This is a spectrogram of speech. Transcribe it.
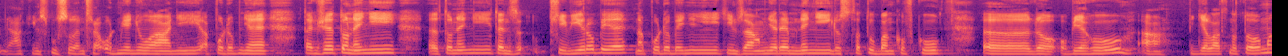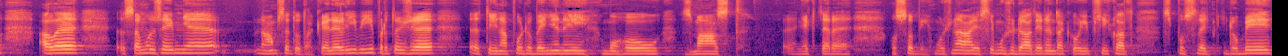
nějakým způsobem třeba odměňování a podobně. Takže to není, eh, to není ten, při výrobě napodobení tím záměrem není dostat tu bankovku do oběhu a vydělat na tom, ale samozřejmě nám se to také nelíbí, protože eh, ty napodobeniny mohou zmást eh, některé osoby. Možná, jestli můžu dát jeden takový příklad z poslední doby,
